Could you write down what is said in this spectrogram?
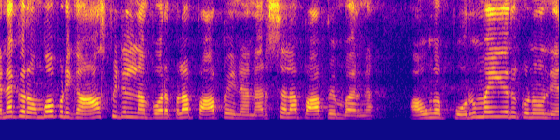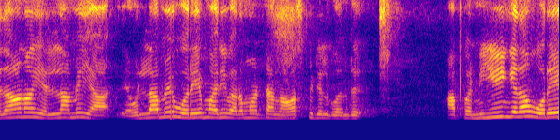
எனக்கு ரொம்ப பிடிக்கும். ஹாஸ்பிட்டல் நான் போகிறப்பெல்லாம் பார்ப்பேன் நான் நர்ஸெல்லாம் பார்ப்பேன் பாருங்கள் அவங்க பொறுமையும் இருக்கணும். நிதானம் எல்லாமே யா எல்லாமே ஒரே மாதிரி வரமாட்டாங்க ஹாஸ்பிட்டலுக்கு வந்து. அப்போ நீங்கள் தான் ஒரே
